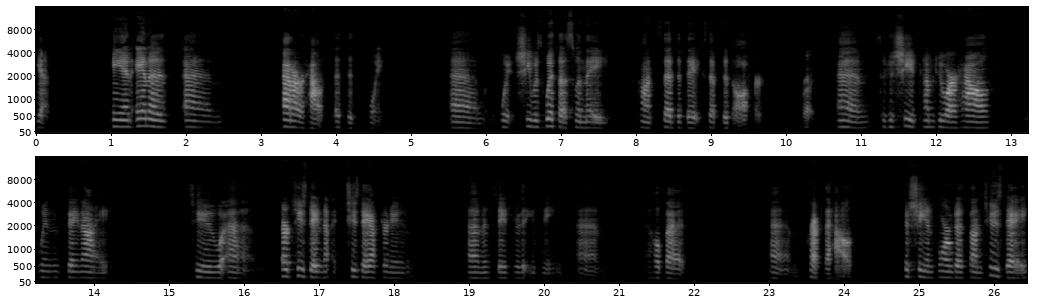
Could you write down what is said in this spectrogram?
yes. And Anna's um at our house at this point um, which she was with us when they con- said that they accepted the offer. Right. Um, so because she had come to our house Wednesday night to, um, or Tuesday night, Tuesday afternoon, um, and stayed through the evening, um, to help us, um, prep the house. Because she informed us on Tuesday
